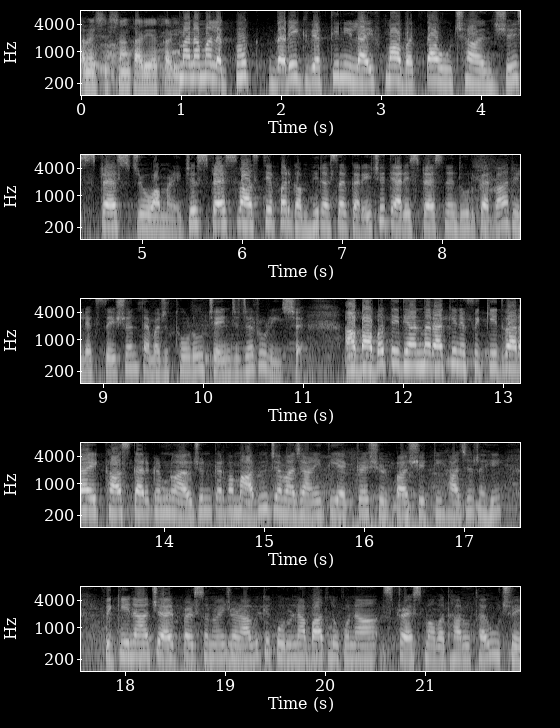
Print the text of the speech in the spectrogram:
અમે શિક્ષણ કાર્ય કરીએ. માનામાં લગભગ દરેક વ્યક્તિની લાઈફમાં વધતા ઓછા અંશે સ્ટ્રેસ જોવા મળે છે. સ્ટ્રેસ સ્વાસ્થ્ય પર ગંભીર અસર કરે છે, ત્યારે સ્ટ્રેસને દૂર કરવા રિલેક્સેશન તેમજ થોડું ચેન્જ જરૂરી છે. આ બાબતને ધ્યાનમાં રાખીને ફિક્કી દ્વારા એક ખાસ કાર્યક્રમનું આયોજન કરવામાં આવ્યું, જેમાં જાણીતી એક્ટ્રેસ શિલ્પા શેટ્ટી હાજર રહી. ફિક્કીના ચેરપર્સનોએ જણાવ્યું કે કોરોના બાદ લોકોના સ્ટ્રેસમાં વધારો થયું છે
